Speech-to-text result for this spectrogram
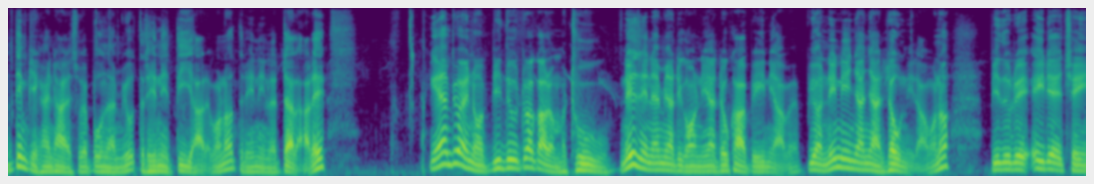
အသင့်ပြင်ခိုင်းထားတယ်ဆိုတဲ့ပုံစံမျိုးသတင်းတွေသိရတယ်ပေါ့နော်သတင်းတွေလည်းတက်လာတယ်။ကြည့်ရင်ပြောရင်တော့ပြည်သူအတွက်ကတော့မထူးဘူးနေ့စဉ်နဲ့မြတ်ဒီကောင်တွေကဒုက္ခပေးနေရပဲပြီးတော့နေ့နေ့ညညလှုပ်နေတာပေါ့နော် ပြည်သူတွေအိတ်တဲ့အချိန်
